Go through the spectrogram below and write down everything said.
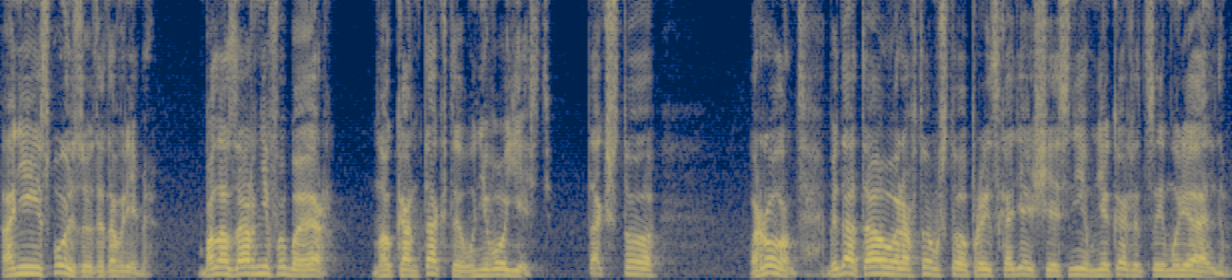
Они используют это время. Балазар не ФБР, но контакты у него есть. Так что... Роланд, беда Тауэра в том, что происходящее с ним не кажется ему реальным.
